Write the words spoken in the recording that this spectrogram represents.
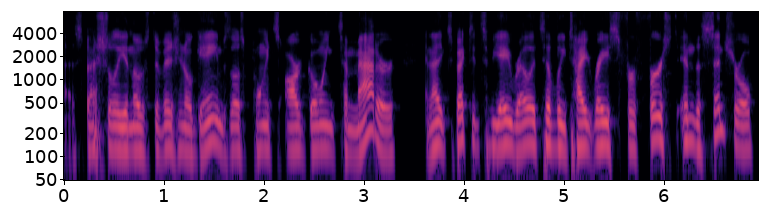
uh, especially in those divisional games those points are going to matter and i expect it to be a relatively tight race for first in the central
